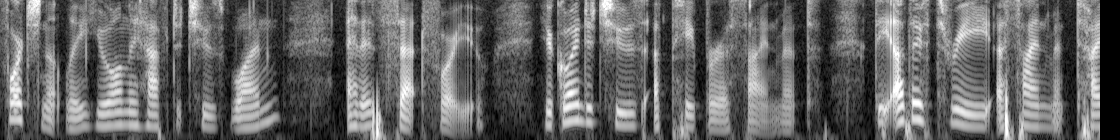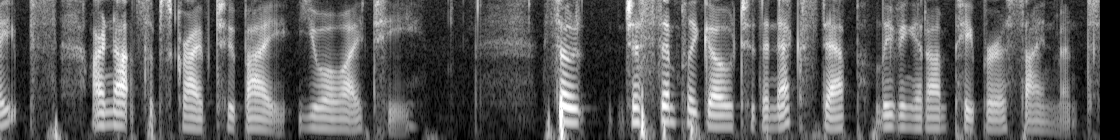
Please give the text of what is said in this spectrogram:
Fortunately, you only have to choose one and it's set for you. You're going to choose a paper assignment. The other three assignment types are not subscribed to by UOIT. So just simply go to the next step, leaving it on paper assignment.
